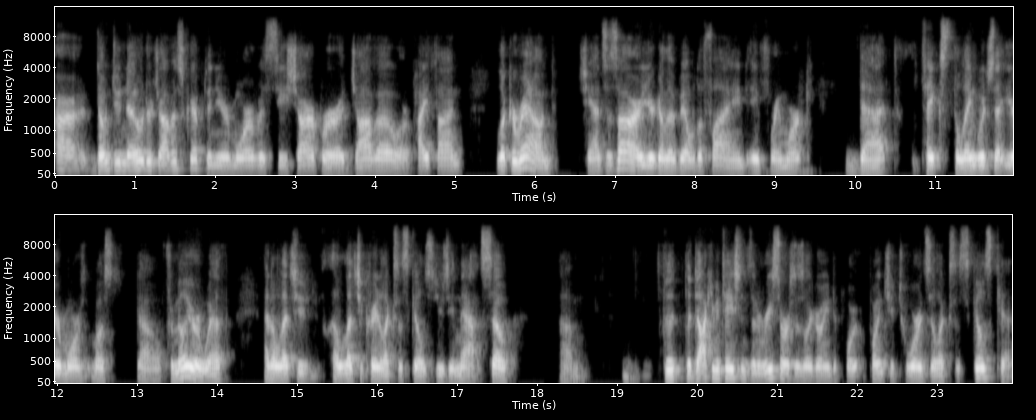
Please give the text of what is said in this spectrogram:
are don't do node or javascript and you're more of a c sharp or a java or python look around chances are you're going to be able to find a framework that takes the language that you're more most uh, familiar with and it'll let you it'll let you create Alexa skills using that. So um, the the documentations and resources are going to po- point you towards Alexa skills kit,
